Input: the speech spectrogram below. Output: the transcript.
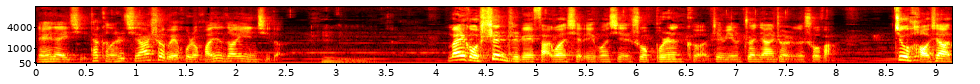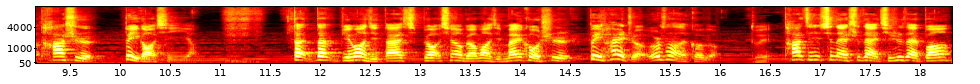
联系在一起，它可能是其他设备或者环境噪音引起的。嗯，Michael 甚至给法官写了一封信，说不认可这名专家证人的说法，就好像他是被告席一样。但但别忘记，大家不要千万不要忘记，Michael 是被害者 Ursula 的哥哥。对，他现现在是在其实，在帮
